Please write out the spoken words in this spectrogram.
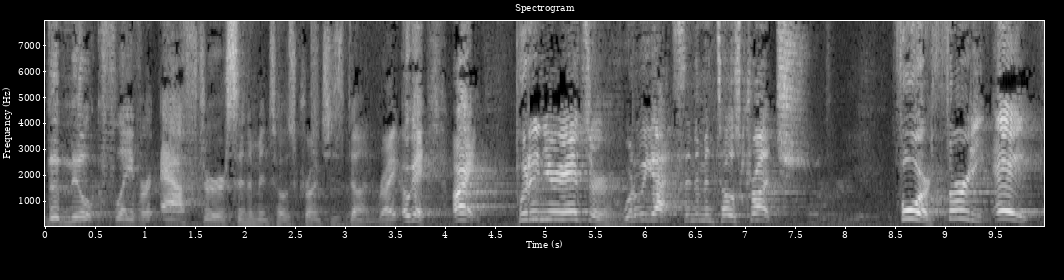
the milk flavor after Cinnamon Toast Crunch is done, right? Okay, all right. Put in your answer. What do we got? Cinnamon Toast Crunch. 438.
